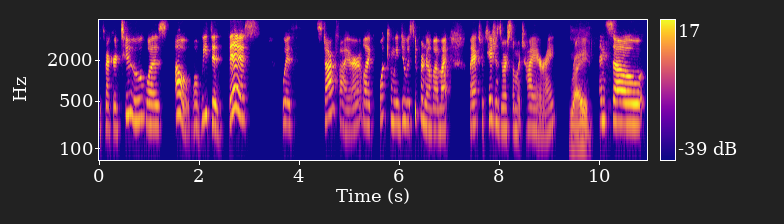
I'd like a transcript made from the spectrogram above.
with record two was, oh, well, we did this with Starfire. Like, what can we do with Supernova? My my expectations were so much higher, right? Right. And so,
